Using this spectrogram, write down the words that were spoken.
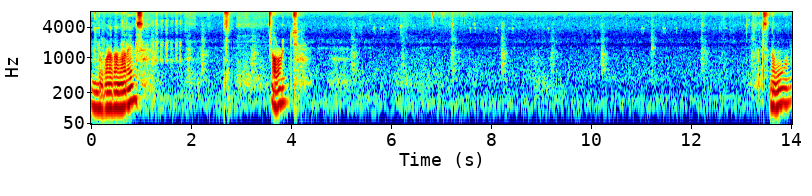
And whatever that is. Orange. One.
